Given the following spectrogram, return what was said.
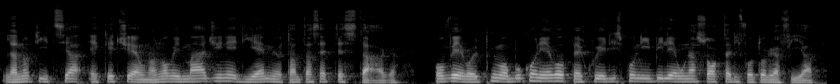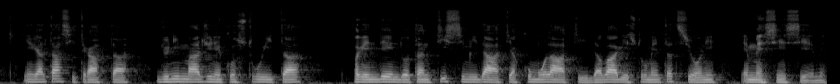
La notizia è che c'è una nuova immagine di M87 Star, ovvero il primo buco nero per cui è disponibile una sorta di fotografia. In realtà si tratta di un'immagine costruita prendendo tantissimi dati accumulati da varie strumentazioni e messi insieme.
